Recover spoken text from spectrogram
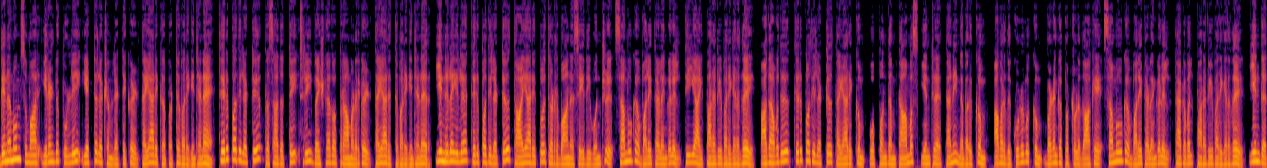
தினமும் சுமார் இரண்டு புள்ளி எட்டு லட்சம் லட்டுகள் தயாரிக்கப்பட்டு வருகின்றன. திருப்பதி லட்டு பிரசாதத்தை ஸ்ரீ வைஷ்ணவ பிராமணர்கள் தயாரித்து வருகின்றனர். இந்நிலையில திருப்பதி லட்டு தயாரிப்பு தொடர்பான செய்தி ஒன்று சமூக வலைதளங்களில் தீயாய் பரவி வருகிறது. அதாவது திருப்பதி லட்டு தயாரிக்கும் ஒப்பந்தம் தாமஸ் என்ற தனி நபருக்கும் அவரது குழுவுக்கும் வழங்கப்பட்டுள்ளதாக சமூக வலைதளங்களில் தகவல் பரவி வருகிறது. இந்த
